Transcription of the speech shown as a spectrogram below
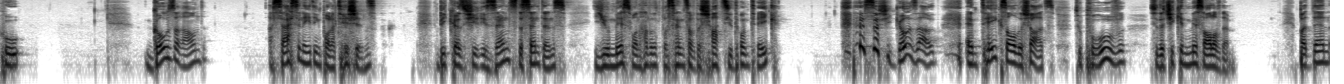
who goes around assassinating politicians because she resents the sentence you miss 100% of the shots you don't take. so she goes out and takes all the shots to prove so that she can miss all of them. But then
